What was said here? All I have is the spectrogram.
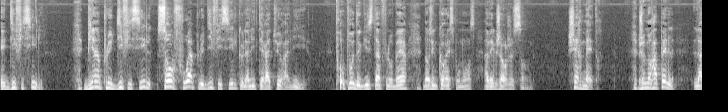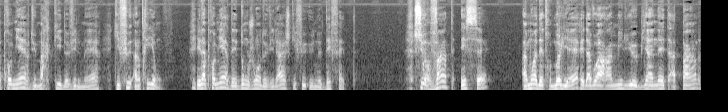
est difficile, bien plus difficile, cent fois plus difficile que la littérature à lire. Propos de Gustave Flaubert dans une correspondance avec Georges Sand. Cher maître, je me rappelle la première du marquis de Villemer qui fut un triomphe, et la première des donjons de village qui fut une défaite. Sur vingt essais, à moins d'être Molière et d'avoir un milieu bien net à peindre,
